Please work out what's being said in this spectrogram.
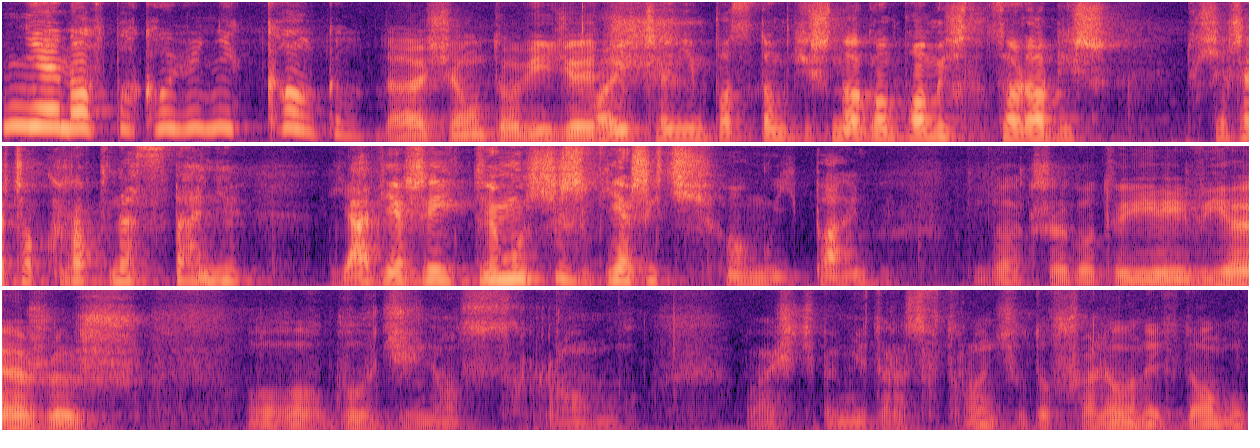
nie ma w pokoju nikogo. Da się to widzieć. Ojcze, nim postąpisz nogą, pomyśl, co robisz. Tu się rzecz okropna stanie. Ja wierzę i ty musisz wierzyć, o mój panie. Dlaczego ty jej wierzysz? O, godzina sromu. Właściwie mnie teraz wtrącił do szalonych domu,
